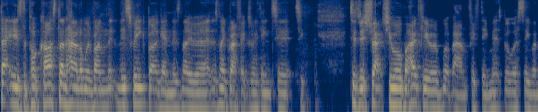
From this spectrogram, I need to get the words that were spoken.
That is the podcast. Don't know how long we've run this week, but again, there's no uh, there's no graphics or anything to to to distract you all. But hopefully, we're about 15 minutes. But we'll see when,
